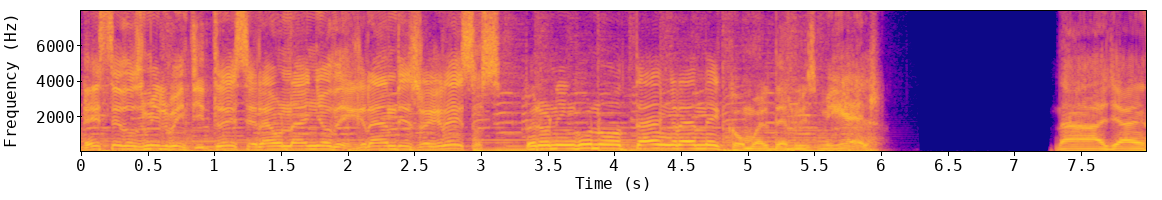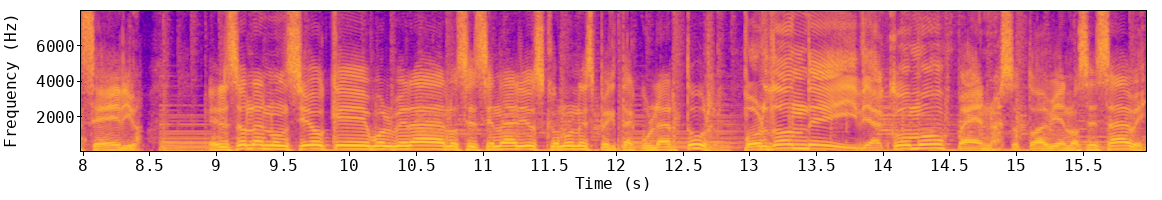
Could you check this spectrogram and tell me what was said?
este 2023 será un año de grandes regresos, pero ninguno tan grande como el de Luis Miguel. Nah, ya en serio. El Sol anunció que volverá a los escenarios con un espectacular tour. ¿Por dónde y de a cómo? Bueno, eso todavía no se sabe.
